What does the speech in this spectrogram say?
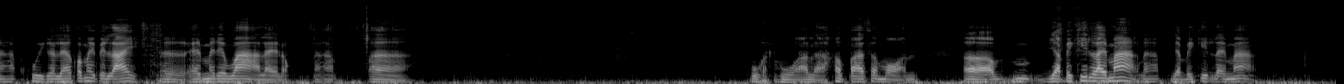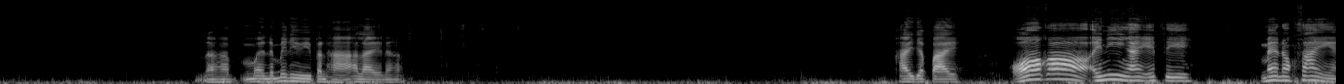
นะครับ คุยกันแล้วก็ไม่เป็นไรเออแอดไม่ได้ว่าอะไรหรอกนะครับเออปวดหัวเหรอปลาสมอนเอออย่าไปคิดอะไรมากนะครับ อย่าไปคิดอะไรมาก นะครับไม่ไม่ได้มีปัญหาอะไรนะครับ ใครจะไป อ๋อก็ไอ้นี่ไง FC แม่นอกไส้ไง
